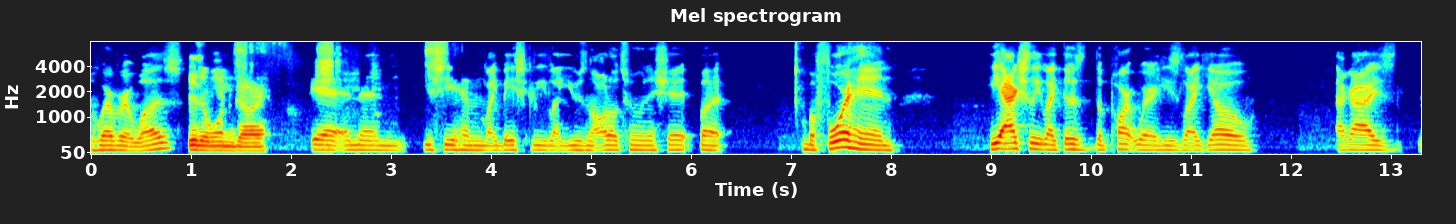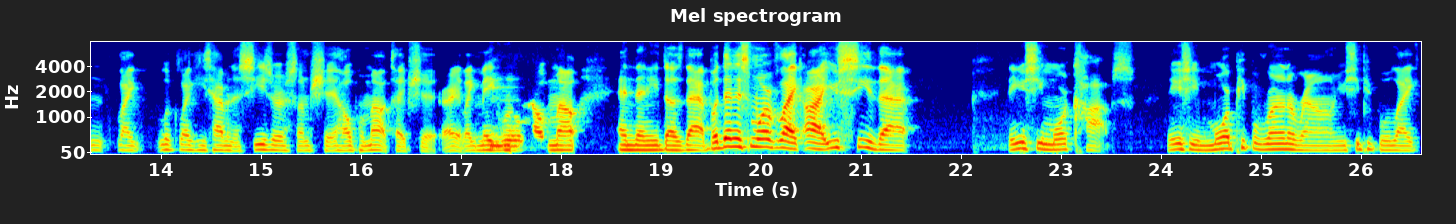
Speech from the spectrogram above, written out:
whoever it was. Either one guy. Yeah, and then you see him like basically like using auto tune and shit. But beforehand, he actually like there's the part where he's like, "Yo, that guy's like look like he's having a seizure or some shit. Help him out, type shit, right? Like make Mhm. room, help him out." And then he does that. But then it's more of like, all right, you see that, then you see more cops. Then you see more people running around. You see people like,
